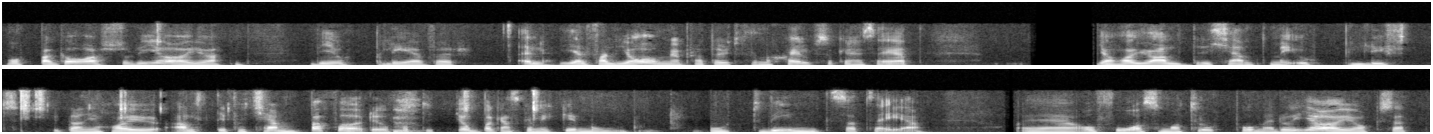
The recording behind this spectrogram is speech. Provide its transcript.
vårt bagage och det gör ju att vi upplever, eller i alla fall jag om jag pratar utifrån mig själv så kan jag säga att jag har ju aldrig känt mig upplyft utan jag har ju alltid fått kämpa för det och fått jobba ganska mycket mot, mot vind så att säga. Eh, och få som har trott på mig. Då gör ju också att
